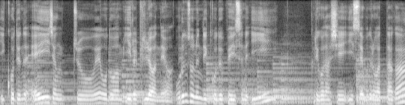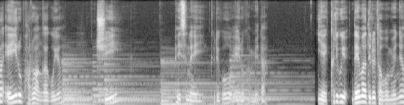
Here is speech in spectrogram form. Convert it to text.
이 코드는 A 장조의 5도 화음 E를 빌려왔네요. 네. 오른손은 D 코드 베이스는 E 그리고 다시 E7으로 갔다가 A로 바로 안 가고요. G 베이스는 A 그리고 A로 갑니다. 예, 그리고 네 마디를 더 보면요.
